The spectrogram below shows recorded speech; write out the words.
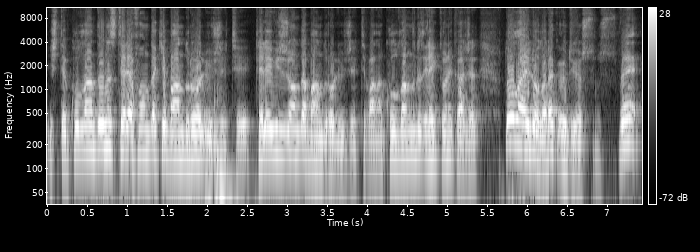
işte kullandığınız telefondaki bandrol ücreti, televizyonda bandrol ücreti falan kullandığınız elektronik harcet dolaylı olarak ödüyorsunuz. Ve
